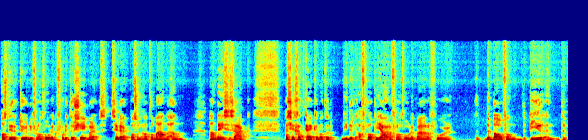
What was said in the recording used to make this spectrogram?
als directeur nu verantwoordelijk voor dit dossier, maar zij werkt pas een aantal maanden aan, aan deze zaak. Als je gaat kijken wat er, wie er de afgelopen jaren verantwoordelijk waren voor de bouw van de pier en de,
